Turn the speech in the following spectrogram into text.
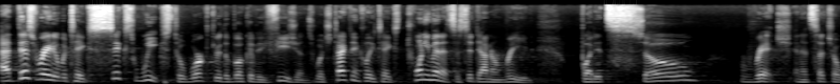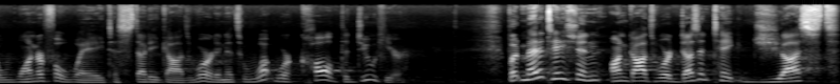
At this rate, it would take six weeks to work through the book of Ephesians, which technically takes 20 minutes to sit down and read. But it's so rich and it's such a wonderful way to study God's word. And it's what we're called to do here. But meditation on God's word doesn't take just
